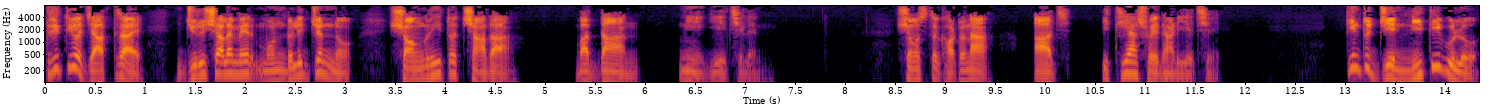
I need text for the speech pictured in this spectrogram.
তৃতীয় যাত্রায় জেরুসালামের মণ্ডলীর জন্য সংগৃহীত চাঁদা বা দান নিয়ে গিয়েছিলেন। সমস্ত ঘটনা আজ ইতিহাস হয়ে দাঁড়িয়েছে। কিন্তু যে নীতিগুলো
